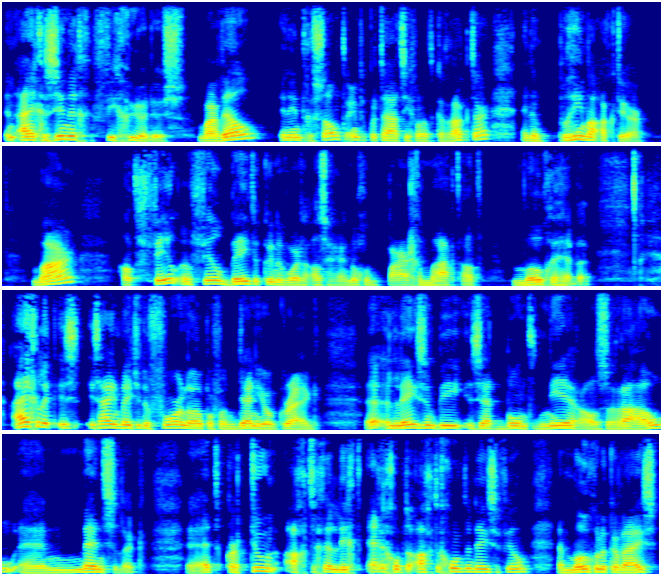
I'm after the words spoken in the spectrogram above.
Een eigenzinnig figuur dus, maar wel een interessante interpretatie van het karakter en een prima acteur. Maar had veel en veel beter kunnen worden als hij er nog een paar gemaakt had mogen hebben. Eigenlijk is, is hij een beetje de voorloper van Daniel Craig. Lazenby zet Bond neer als rauw en menselijk. Het cartoonachtige ligt erg op de achtergrond in deze film en mogelijkerwijs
